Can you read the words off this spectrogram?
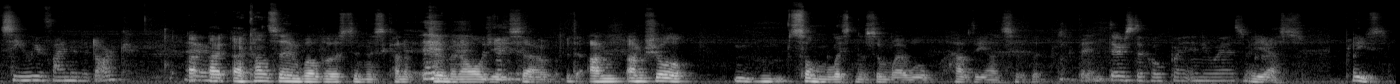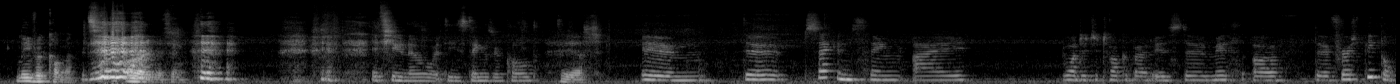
see who you find in the dark. I, Um, I, I can't say I'm well versed in this kind of terminology, so I'm I'm sure some listener somewhere will have the answer. But then there's the hope anyway. Yes, please leave a comment or anything. if you know what these things are called. Yes. Um, the second thing I wanted to talk about is the myth of the first people.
